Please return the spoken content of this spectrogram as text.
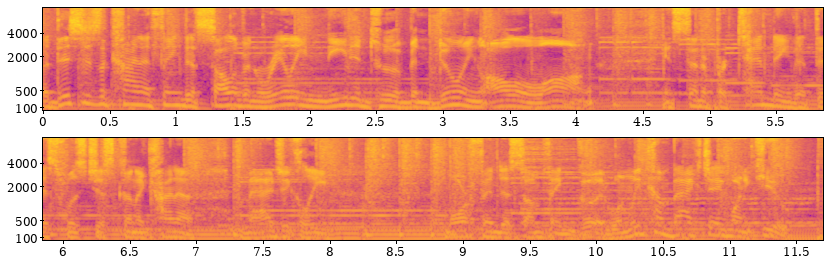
but this is the kind of thing that Sullivan really needed to have been doing all along, instead of pretending that this was just gonna kind of magically morph into something good. When we come back, J1Q.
